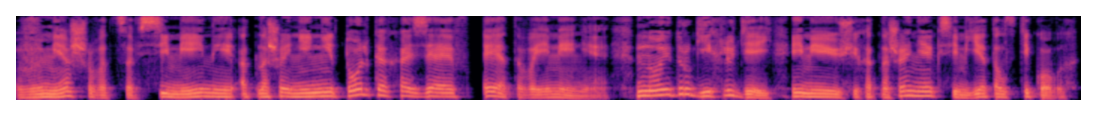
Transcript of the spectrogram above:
вмешиваться в семейные отношения не только хозяев этого имения, но и других людей, имеющих отношение к семье Толстяковых.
